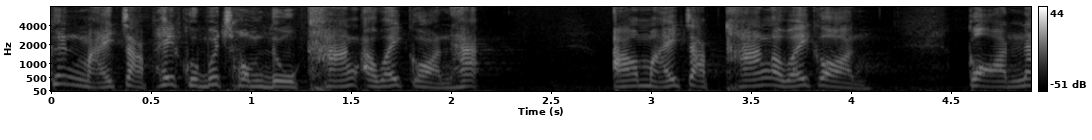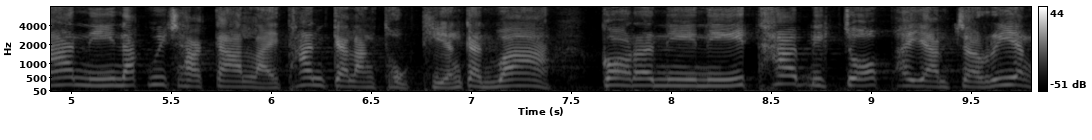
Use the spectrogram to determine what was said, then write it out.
ขึ้นหมายจับให้คุณผู้ชมดูค้างเอาไว้ก่อนฮะเอาหมายจับค้างเอาไว้ก่อน ก่อนหน้านี้นักวิชาการหลายท่านกำลังถกเถียงกันว่า กรณีนี้ถ้าบิ๊กโจ๊กพยายามจะเรี่ยง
